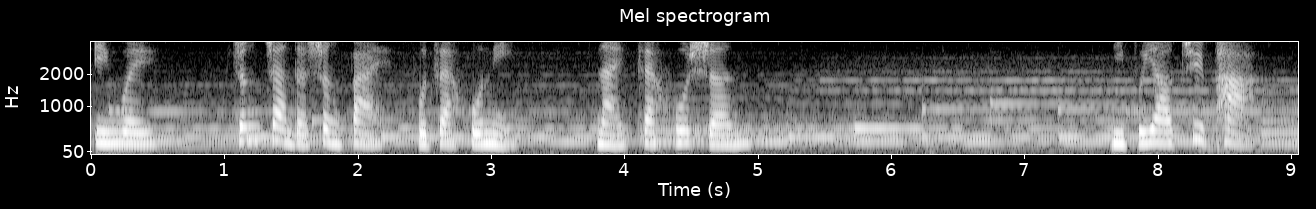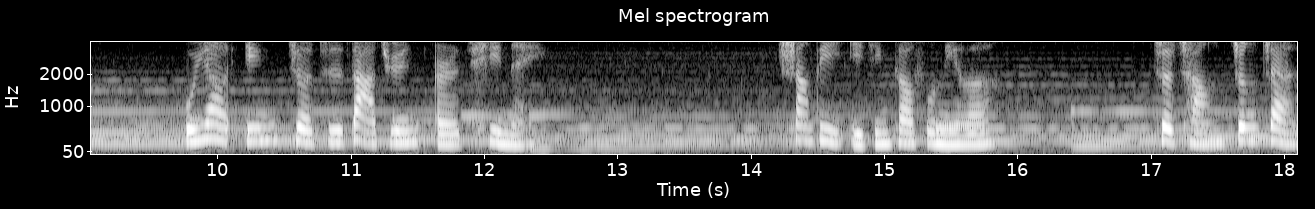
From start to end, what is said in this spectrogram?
因为。”征战的胜败不在乎你，乃在乎神。你不要惧怕，不要因这支大军而气馁。上帝已经告诉你了，这场征战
